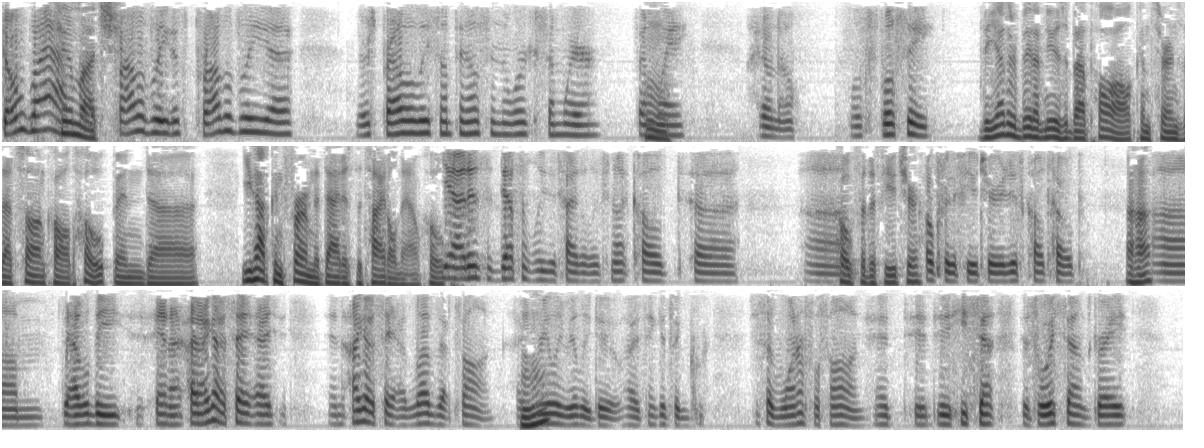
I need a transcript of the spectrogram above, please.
Don't laugh. Too much. It's probably it's probably uh there's probably something else in the works somewhere, some Hmm. way. I don't know. We'll we'll see. The other bit of news about Paul concerns that song called Hope, and uh, you have confirmed that that is the title now. Hope. Yeah, it is definitely the title. It's not called uh um, Hope for the future. Hope for the Future. It is called Hope. Uh huh. Um, that'll be, and I, I gotta say, I, and I gotta say, I love that song. I Mhm. really, really do. I think it's a, gr- just a wonderful song. It, it, it he sound, his voice sounds great.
